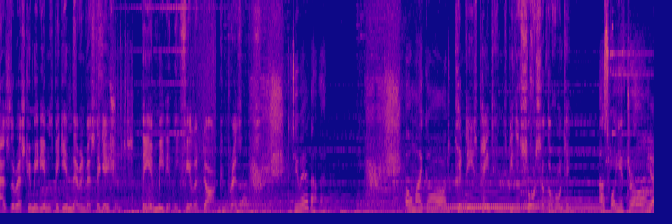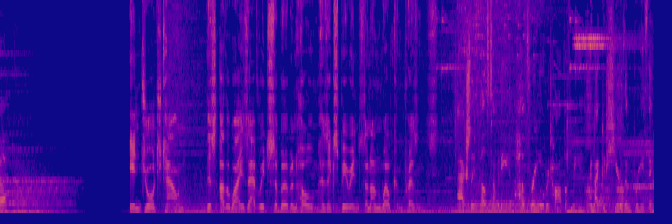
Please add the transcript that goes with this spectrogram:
As the rescue mediums begin their investigation, they immediately feel a dark presence. Did you hear that then? Oh my God, Could these paintings be the source of the haunting? that's what you've drawn. Yeah. In Georgetown, this otherwise average suburban home has experienced an unwelcome presence. I actually felt somebody hovering over top of me, and I could hear them breathing.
